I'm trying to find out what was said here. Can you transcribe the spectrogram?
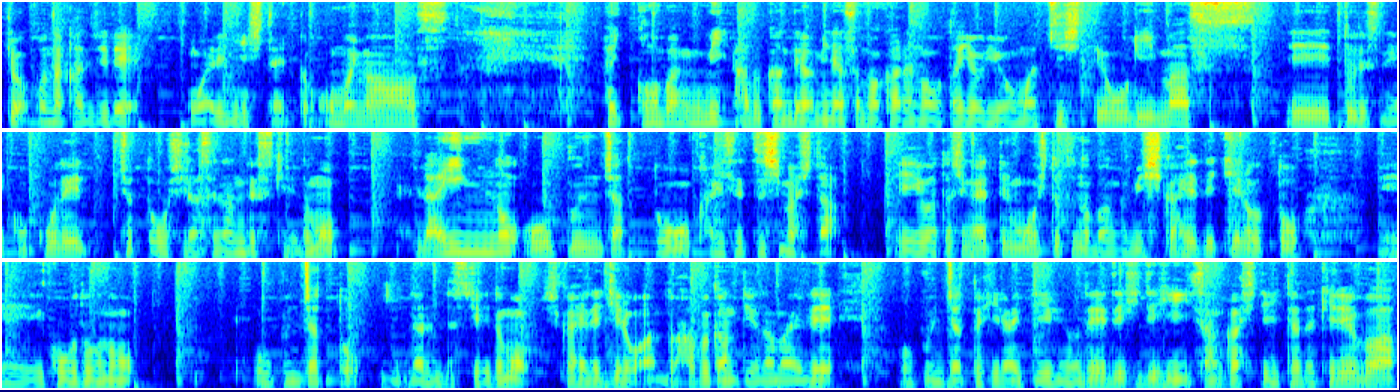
今日はこんな感じで終わりにしたいと思います。はい。この番組、ハブカンでは皆様からのお便りをお待ちしております。えー、っとですね、ここでちょっとお知らせなんですけれども、LINE のオープンチャットを開設しました。えー、私がやってるもう一つの番組、シカヘデケロと、えー、合同のオープンチャットになるんですけれども、シカヘデケロハブカンっていう名前でオープンチャット開いているので、ぜひぜひ参加していただければ、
